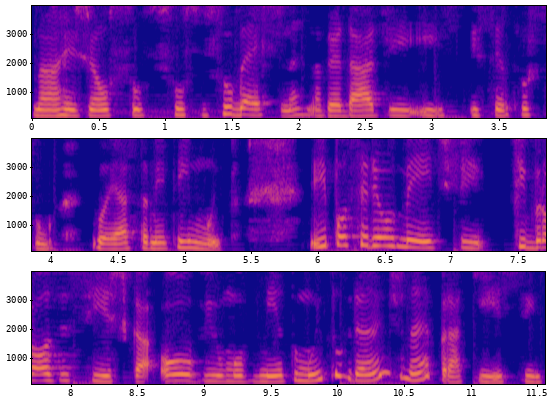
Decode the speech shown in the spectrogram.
na região su su sudeste, né? Na verdade, e, e centro-sul. Goiás também tem muito. E posteriormente, fibrose cística, houve um movimento muito grande, né? Para que se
